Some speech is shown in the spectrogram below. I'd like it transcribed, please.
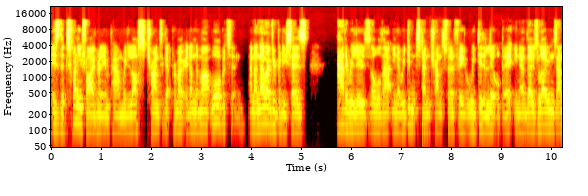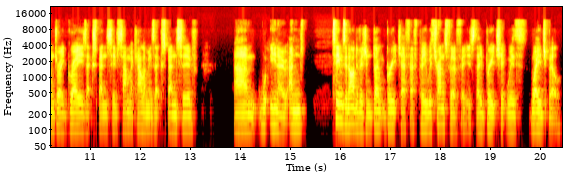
is the 25 million pound we lost trying to get promoted under Mark Warburton. And I know everybody says, how did we lose all that? You know, we didn't spend transfer fees. We did a little bit. You know, those loans, Andre Gray is expensive. Sam McCallum is expensive. Um, you know, and teams in our division don't breach FFP with transfer fees. They breach it with wage bill.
